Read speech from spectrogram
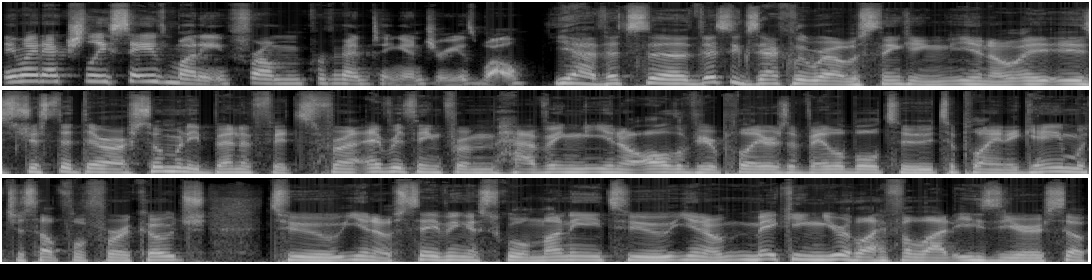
they might actually save money from preventing injury as well. Yeah, that's uh, that's exactly where I was thinking. You know, is just that there are so many benefits from everything from having you know all of your players available to to play in a game, which is helpful for a coach, to you know saving a school money, to you know making your life a lot easier. So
